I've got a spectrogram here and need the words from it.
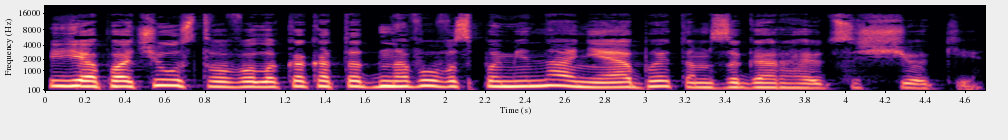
Я почувствовала, как от одного воспоминания об этом загораются щеки.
